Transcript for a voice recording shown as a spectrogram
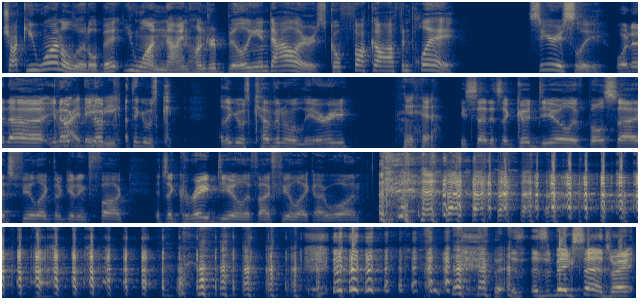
Chuck, you won a little bit. You won $900 billion. Go fuck off and play. Seriously. what did uh, you know, you know, I think it was, I think it was Kevin O'Leary. Yeah. He said it's a good deal if both sides feel like they're getting fucked. It's a great deal if I feel like I won. Does does it make sense, right?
